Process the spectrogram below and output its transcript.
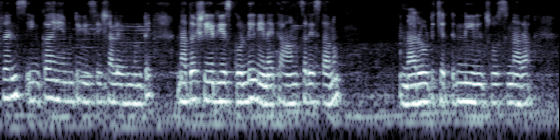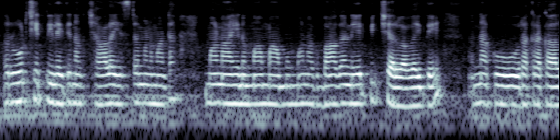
ఫ్రెండ్స్ ఇంకా ఏమిటి విశేషాలు ఏమైనా ఉంటే నాతో షేర్ చేసుకోండి. నేనైతే ఆన్సర్ ఇస్తాను. నా రోటి నీళ్ళు చూస్తున్నారా? రోడ్ చట్నీలు అయితే నాకు చాలా ఇష్టం అనమాట మా నాయనమ్మ మా అమ్మమ్మ నాకు బాగా నేర్పించారు అవైతే. నాకు రకరకాల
